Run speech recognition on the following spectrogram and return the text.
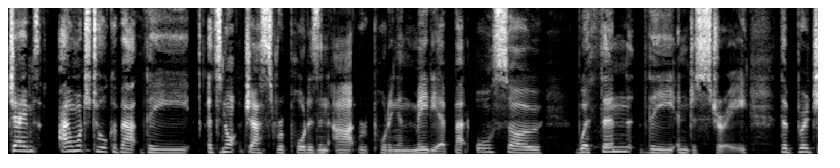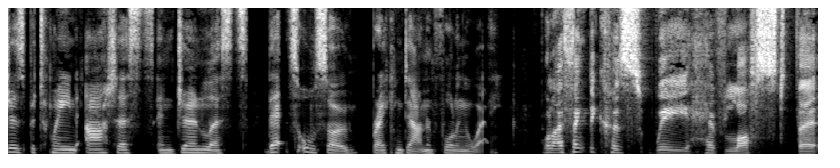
James, I want to talk about the it's not just reporters in art reporting in the media, but also within the industry, the bridges between artists and journalists, that's also breaking down and falling away. Well, I think because we have lost the,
